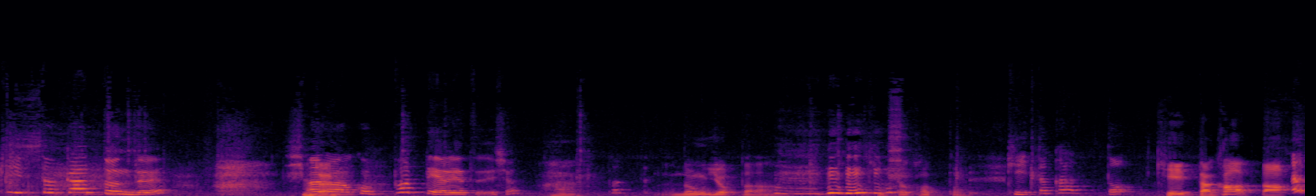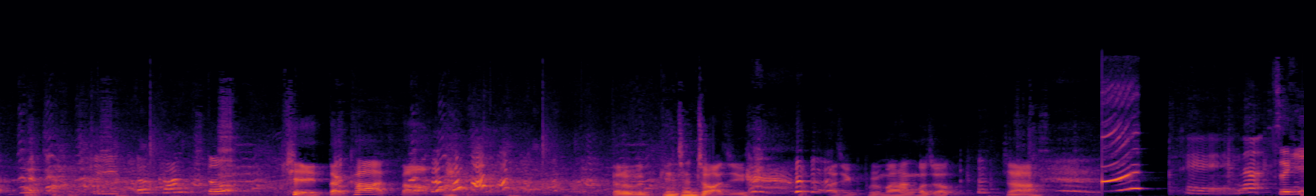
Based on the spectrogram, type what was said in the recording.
キットカットンであ 심장 のこうポッてやるやつでしょ 아, 너무 귀엽다 키토카토 キットカット 키토카토 キットカット 키토카토 여러분 괜찮죠 아직 아직 볼만한 거죠 자 쓰기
